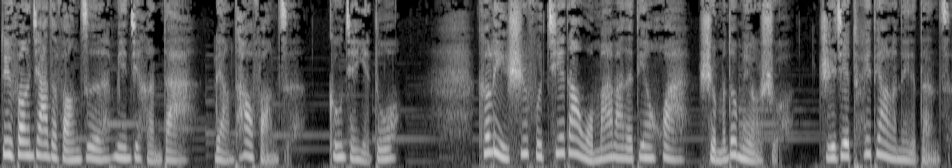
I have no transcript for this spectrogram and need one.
对方家的房子面积很大，两套房子，工钱也多。可李师傅接到我妈妈的电话，什么都没有说，直接推掉了那个单子。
